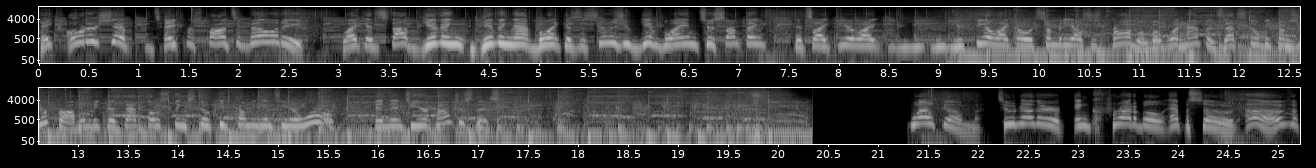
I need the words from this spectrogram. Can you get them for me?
take ownership, take responsibility. Like and stop giving giving that blame because as soon as you give blame to something, it's like you're like you, you feel like oh it's somebody else's problem. But what happens? That still becomes your problem because that those things still keep coming into your world and then to your consciousness. Welcome to another incredible episode of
